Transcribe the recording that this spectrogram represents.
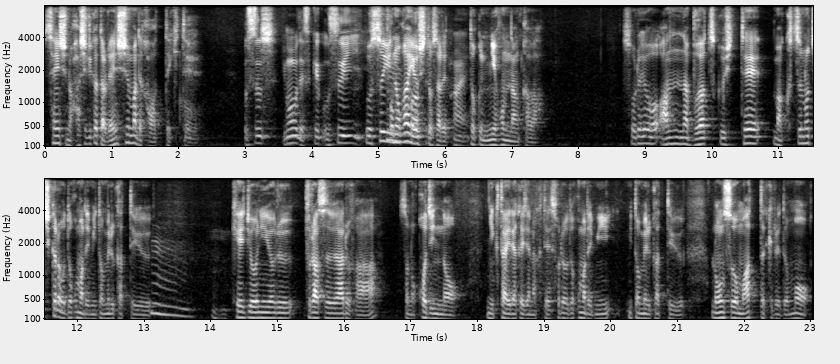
選手の走り方練習まで変わってきて薄今まで結構薄い。薄いのが良しとされ、はい。特に日本なんかは。それをあんな分厚くして、まあ、靴の力をどこまで認めるかっていう、うん。形状によるプラスアルファその個人の肉体だけじゃなくてそれをどこまでみ認めるかっていう論争もあったけれども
